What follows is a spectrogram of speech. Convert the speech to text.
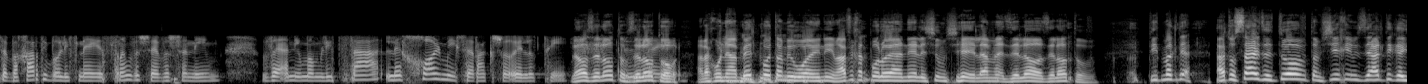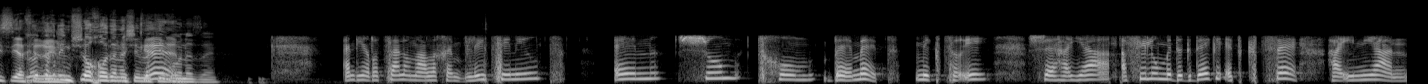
שבחרתי בו לפני 27 שנים, ואני ממליצה לכל מי שרק שואל אותי. לא, זה לא טוב, זה לא טוב. אנחנו נאבד פה את המרואיינים, אף אחד פה לא יענה לשום שאלה, זה לא, זה לא טוב. תתמקדי, את עושה את זה טוב, תמשיכי עם זה, אל תגייסי אחרים. לא צריך למשוך עוד אנשים כן. לכיוון הזה. אני רוצה לומר לכם, בלי ציניות, אין שום תחום באמת מקצועי שהיה אפילו מדגדג את קצה העניין,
